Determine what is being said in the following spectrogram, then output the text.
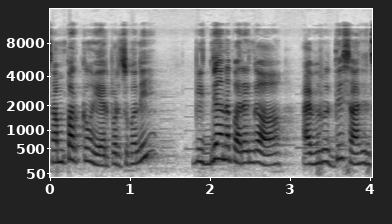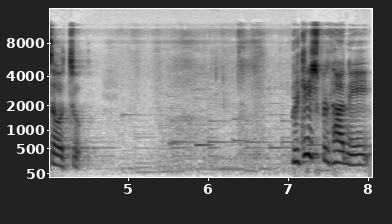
సంపర్కం ఏర్పరచుకొని విజ్ఞానపరంగా అభివృద్ధి సాధించవచ్చు. బ్రిటిష్ ప్రధాని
